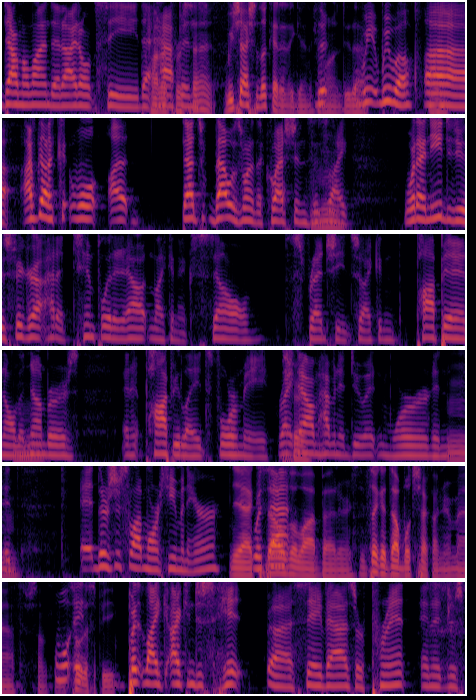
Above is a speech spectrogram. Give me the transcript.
down the line that I don't see that Hundred happens. percent. We should actually look at it again if you want to do that. We we will. Yeah. Uh, I've got a well. Uh, that's that was one of the questions. It's Mhm. like, what I need to do is figure out how to template it out in like an Excel spreadsheet so I can pop in all the Mhm. numbers and it populates for me. Right Sure. now, I'm having to do it in Word, and Mm. it, it, there's just a lot more human error. yeah, Excel's a lot better. It's like a double check on your math or something, Well, so it- to speak. But like, I can just hit uh, save as or print, and it just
